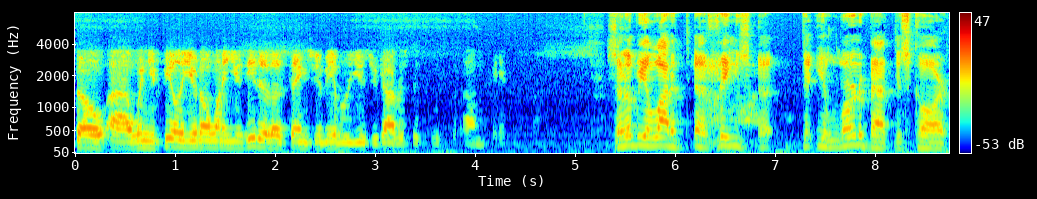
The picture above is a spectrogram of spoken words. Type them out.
So uh, when you feel you don't want to use either of those things, you'll be able to use your driver assistance. Um, So there'll be a lot of uh, things uh, that you'll learn about this car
